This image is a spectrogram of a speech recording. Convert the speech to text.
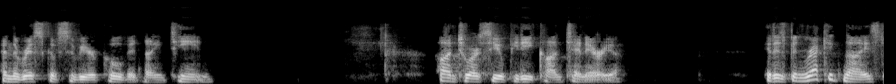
and the risk of severe COVID-19. On to our COPD content area. It has been recognized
